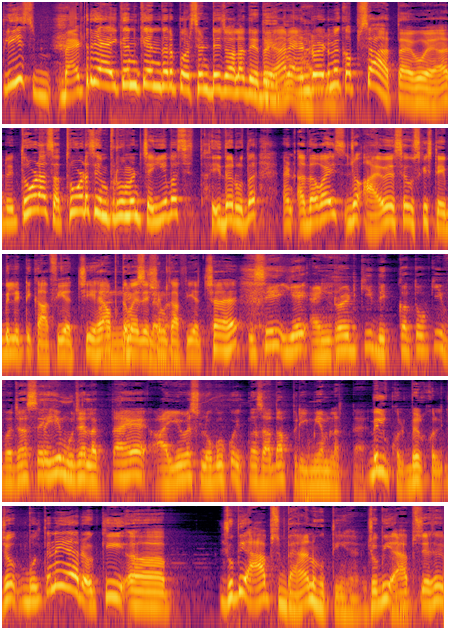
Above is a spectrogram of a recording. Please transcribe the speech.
प्लीज़ बैटरी आइकन के अंदर परसेंटेज वाला दे दो यार। एंड्रॉइड में कब से आता है वो यार? थोड़ा सा थोड़ा सा इंप्रूवमेंट चाहिए बस इधर उधर एंड अदरवाइज़ जो आईओएस है उसकी स्टेबिलिटी काफ़ी अच्छी है ऑप्टिमाइजेशन काफ़ी अच्छा है। इसी ये एंड्रॉइड की दिक्कतों की वजह से ही मुझे लगता है आईओएस लोगों को इतना ज़्यादा प्रीमियम लगता है। बिल्कुल बिल्कुल। जो बोलते ना यार कि जो भी एप्स बैन होती हैं जो भी एप्स जैसे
